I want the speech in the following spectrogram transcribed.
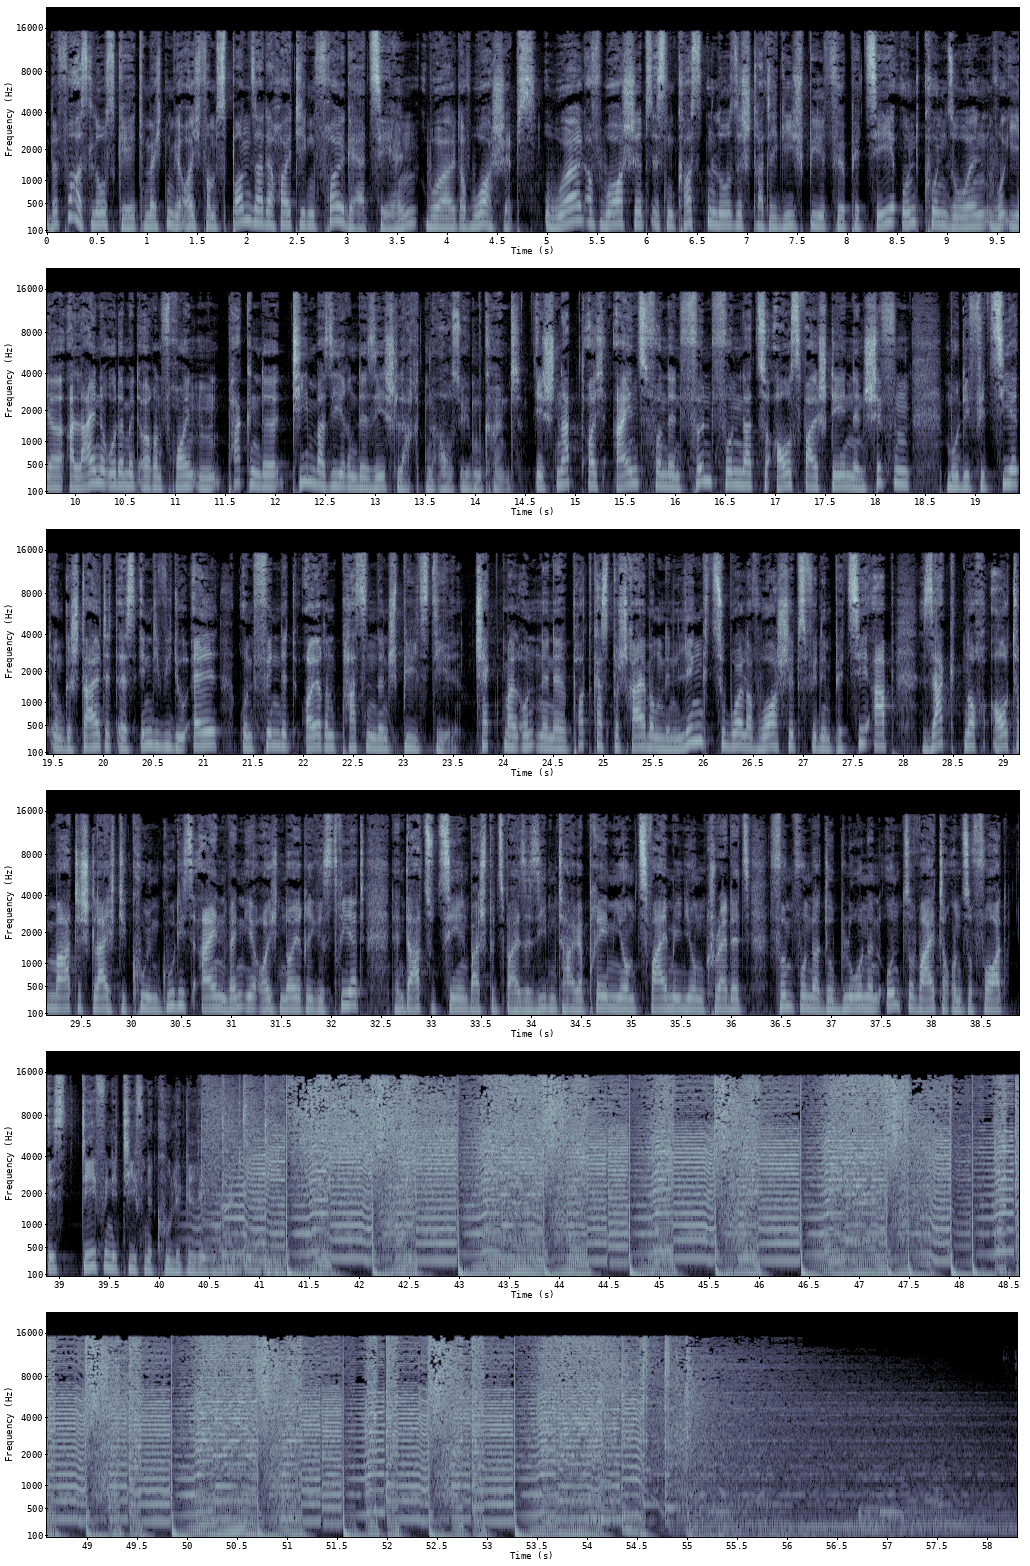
Bevor es losgeht, möchten wir euch vom Sponsor der heutigen Folge erzählen, World of Warships. World of Warships ist ein kostenloses Strategiespiel für PC und Konsolen, wo ihr alleine oder mit euren Freunden packende, teambasierende Seeschlachten ausüben könnt. Ihr schnappt euch eins von den 500 zur Auswahl stehenden Schiffen, modifiziert und gestaltet es individuell und findet euren passenden Spielstil. Checkt mal unten in der Podcast-Beschreibung den Link zu World of Warships für den PC ab, sagt noch automatisch gleich die coolen Goodies ein, wenn ihr euch neu registriert, denn dazu zählen beispielsweise 7 Tage Premium, 2 Millionen Credits, 500 Dublonen und so weiter und so fort. Ist definitiv eine coole Gelegenheit.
